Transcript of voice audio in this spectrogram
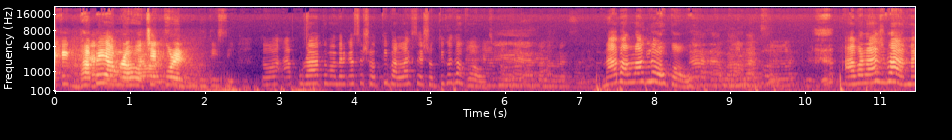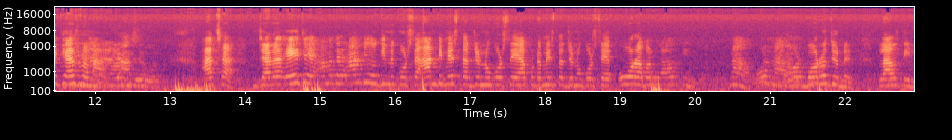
এক একভাবে এক এক আমরা হচ্ছে করে দিছি। তো আপুরা তোমাদের কাছে সত্যি ভালো লাগছে? সত্যি কথা কও? না ভালো লাগলেও কও? আবার আসবা নাকি আসবা না? আচ্ছা যারা এই যে আমাদের আন্টিও কিন্তু করছে আন্টি মেস্তার জন্য করছে আপুটা মেস্তার জন্য করছে ওর আবার লাল বড় জনের লাল তিল।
